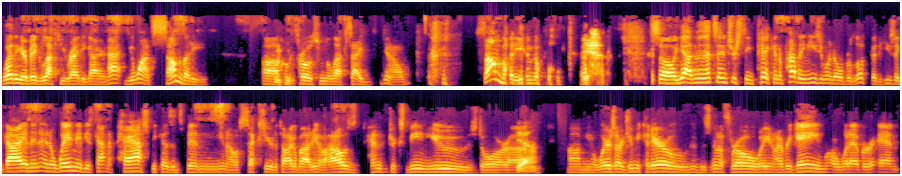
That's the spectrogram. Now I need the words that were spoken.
whether you're a big lefty righty guy or not, you want somebody uh, mm-hmm. who throws from the left side. You know, somebody in the bullpen. Yeah. so yeah, I mean that's an interesting pick, and probably an easy one to overlook. But he's a guy, and in, in a way, maybe it's gotten a pass because it's been you know sexier to talk about. You know, how's Hendriks being used, or uh, yeah um, you know, where's our Jimmy Cordero who, who's going to throw, you know, every game or whatever. And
